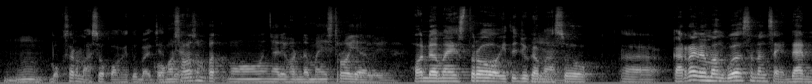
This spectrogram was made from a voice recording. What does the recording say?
Mm-mm. Boxer masuk waktu itu Kalau nggak budgetnya. salah sempat mau nyari Honda Maestro ya lu ya. Honda Maestro itu juga Iya. masuk. Uh, karena memang gue seneng sedan,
